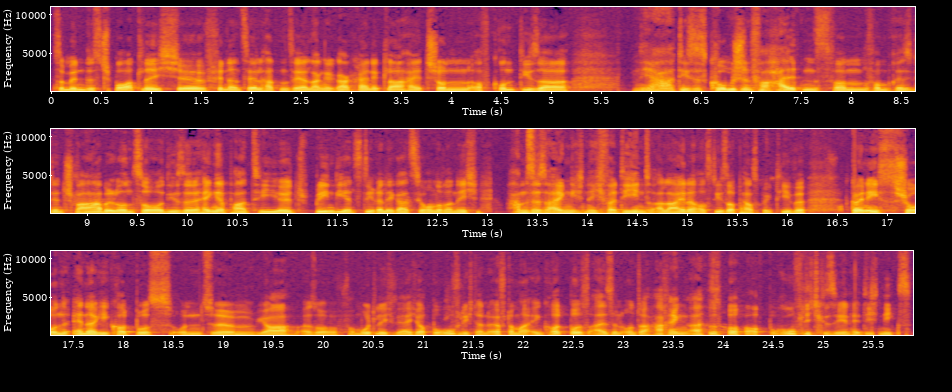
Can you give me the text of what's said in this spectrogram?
zumindest sportlich. Äh, finanziell hatten sie ja lange gar keine Klarheit, schon aufgrund dieser ja, dieses komischen Verhaltens vom, vom Präsident Schwabel und so, diese Hängepartie, spielen die jetzt die Relegation oder nicht? Haben sie es eigentlich nicht verdient. Alleine aus dieser Perspektive gönne ich es schon Energie Cottbus. Und ähm, ja, also vermutlich wäre ich auch beruflich dann öfter mal in Cottbus als in Unterhaching. Also auch beruflich gesehen hätte ich nichts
